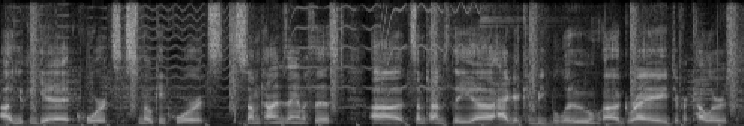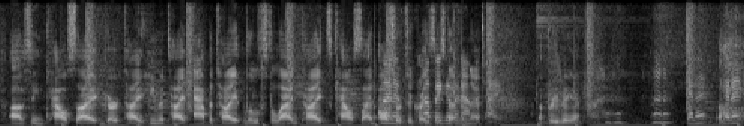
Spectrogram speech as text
Uh, you can get quartz, smoky quartz, sometimes amethyst. Uh, sometimes the uh, agate can be blue, uh, gray, different colors. Uh, I've seen calcite, goethite, hematite, apatite, little stalactites, calcite, all sorts of crazy How big stuff of an in there. A pretty big appetite. Get it? Get it?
